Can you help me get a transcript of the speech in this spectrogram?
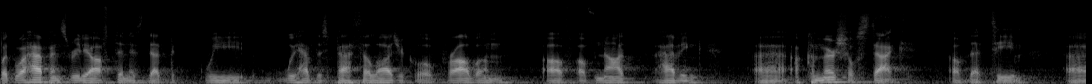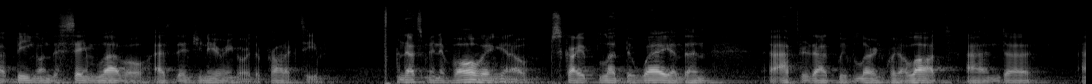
But what happens really often is that we, we have this pathological problem of, of not having uh, a commercial stack of that team uh, being on the same level as the engineering or the product team. And that's been evolving, you know, Skype led the way, and then after that we've learned quite a lot. And, uh, uh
